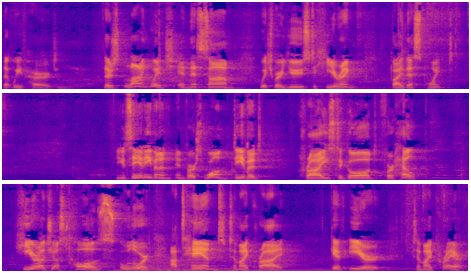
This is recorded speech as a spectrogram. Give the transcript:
that we've heard. There's language in this psalm which we're used to hearing by this point. You can see it even in, in verse 1. David cries to God for help. Hear a just cause, O Lord. Attend to my cry. Give ear to my prayer.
